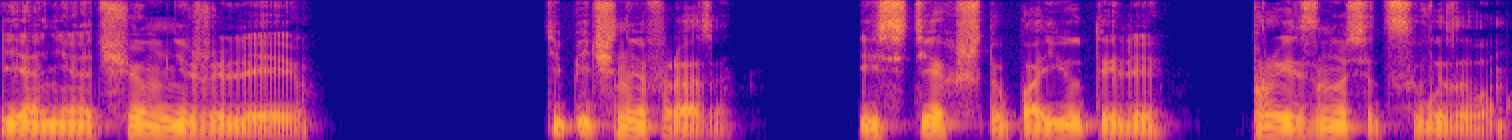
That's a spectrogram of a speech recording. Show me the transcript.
«Я ни о чем не жалею». Типичная фраза из тех, что поют или произносят с вызовом.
